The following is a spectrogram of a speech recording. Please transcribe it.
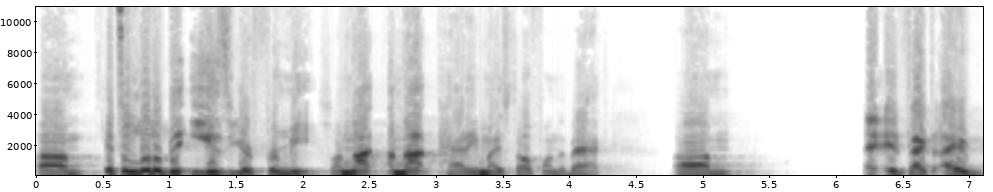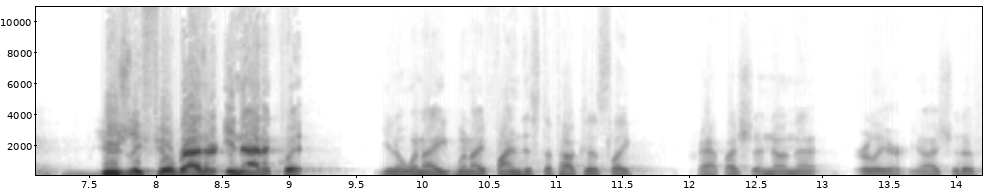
um, it's a little bit easier for me. So I'm not, I'm not patting myself on the back. Um, in fact, I usually feel rather inadequate you know, when I when I find this stuff out, because it's like, crap, I should have known that earlier. You know, I should have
